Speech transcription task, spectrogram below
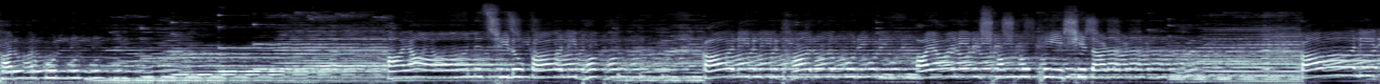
ধারণ করলেন। ভক্ত কালী রূপ ধারণ করে আয়ানের সম্মুখে এসে দাঁড়ান। কালীর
